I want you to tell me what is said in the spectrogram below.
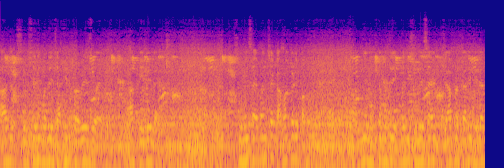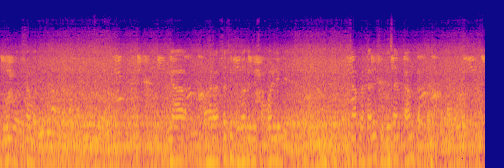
आज शिवसेनेमध्ये जाहीर प्रवेश जो आहे हा केलेला आहे. शिंदे साहेबांच्या कामाकडे पाहून माननीय मुख्यमंत्री एकनाथजी शिंदे साहेब ज्या प्रकारे गेल्या दोन वर्षामध्ये या महाराष्ट्राची धुरा त्यांनी सांभाळलेली आहे ज्या प्रकारे शिंदे साहेब काम करतात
